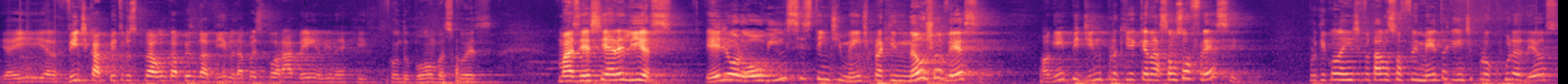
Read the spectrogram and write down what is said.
E aí era 20 capítulos para um capítulo da Bíblia, dá para explorar bem ali, né? Que, quando bomba as coisas. Mas esse era Elias. Ele orou insistentemente para que não chovesse. Alguém pedindo para que, que a nação sofresse. Porque quando a gente está no sofrimento é que a gente procura Deus,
